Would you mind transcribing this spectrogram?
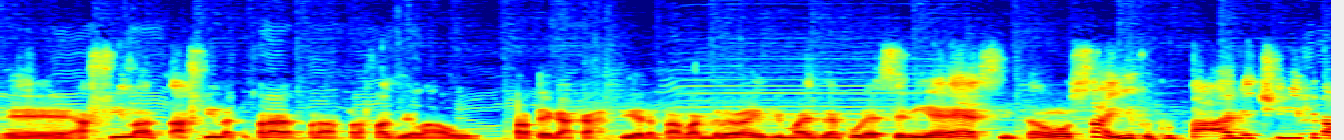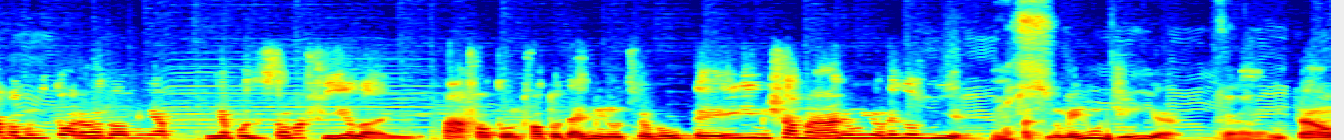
é, a fila, a fila para fazer lá o. para pegar a carteira tava grande, mas é por SMS. Então eu saí, fui pro Target e ficava monitorando a minha, minha posição na fila. E, ah, faltou, faltou 10 minutos eu voltei e me chamaram e eu resolvi. Nossa, Assim, no mesmo dia. Cara. Então,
